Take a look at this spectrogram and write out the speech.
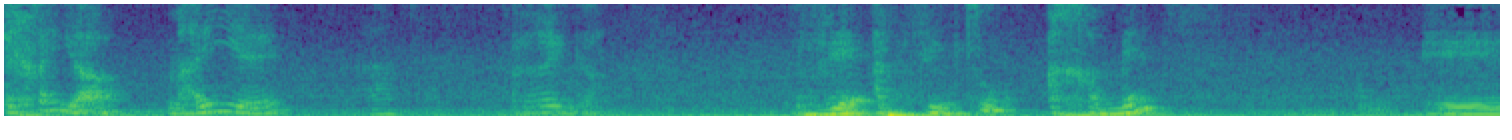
איך היה, מה יהיה, רגע. והצמצום, החמץ, אה,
